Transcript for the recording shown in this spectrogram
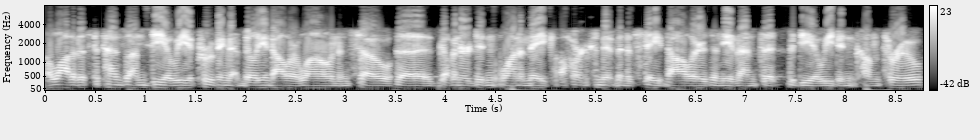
a lot of this depends on DOE approving that billion dollar loan, and so the governor didn't want to make a hard commitment of state dollars in the event that the DOE didn't come through.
